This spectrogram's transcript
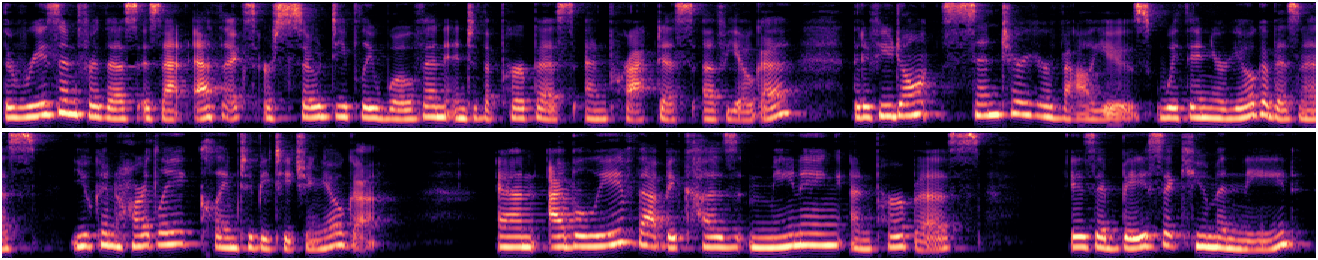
The reason for this is that ethics are so deeply woven into the purpose and practice of yoga that if you don't center your values within your yoga business, you can hardly claim to be teaching yoga. And I believe that because meaning and purpose is a basic human need,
